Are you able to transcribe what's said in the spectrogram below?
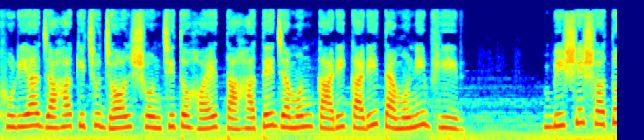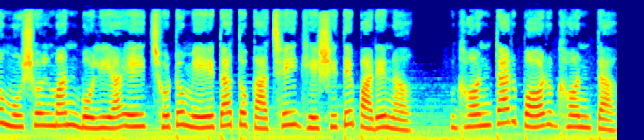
খুঁড়িয়া যাহা কিছু জল সঞ্চিত হয় তাহাতে যেমন কারি কারি তেমনি ভিড়। বিশেষত মুসলমান বলিয়া এই ছোট মেয়েটা তো কাছেই ঘেঁষিতে পারে না। ঘণ্টার পর ঘণ্টা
